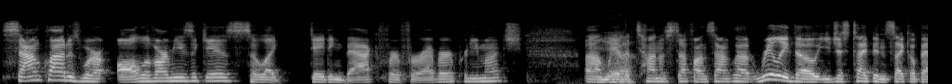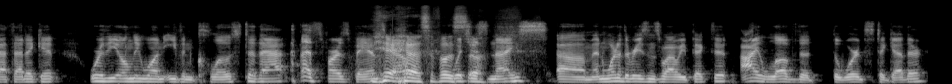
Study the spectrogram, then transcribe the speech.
SoundCloud is where all of our music is. So, like dating back for forever, pretty much. Um, We have a ton of stuff on SoundCloud. Really, though, you just type in Psychopath Etiquette. We're the only one even close to that as far as bands Yeah, go, I suppose which so. is nice. Um, and one of the reasons why we picked it, I love the the words together,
